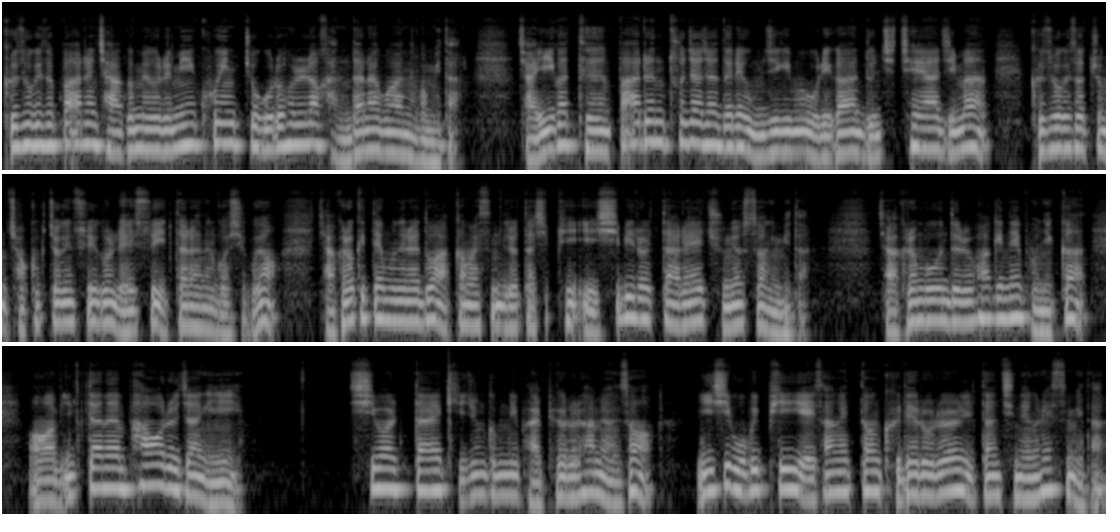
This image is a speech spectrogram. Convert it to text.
그 속에서 빠른 자금의 흐름이 코인 쪽으로 흘러간다라고 하는 겁니다. 자, 이 같은 빠른 투자자들의 움직임을 우리가 눈치채야지만 그 속에서 좀 적극적인 수익을 낼 수 있다라는 것이고요. 자, 그렇기 때문에라도 아까 말씀드렸다시피 이 11월 달의 중요성입니다. 자, 그런 부분들을 확인해 보니까 어, 일단은 파월 의장이 10월 달 기준금리 발표를 하면서 25bp 예상했던 그대로를 일단 진행을 했습니다.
